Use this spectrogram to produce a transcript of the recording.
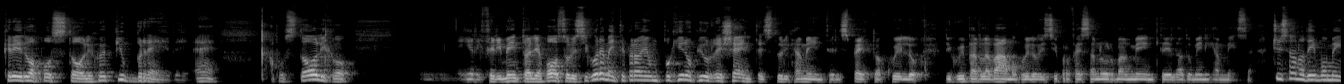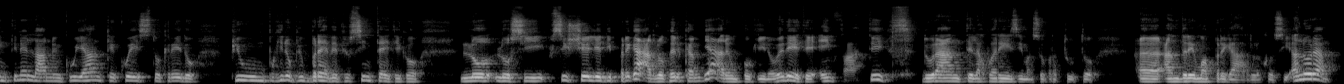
credo apostolico, è più breve. Eh? Apostolico in riferimento agli apostoli sicuramente, però è un pochino più recente storicamente rispetto a quello di cui parlavamo, quello che si professa normalmente la domenica a messa. Ci sono dei momenti nell'anno in cui anche questo, credo, più, un pochino più breve, più sintetico, lo, lo si, si, sceglie di pregarlo per cambiare un pochino, vedete? E infatti durante la Quaresima soprattutto eh, andremo a pregarlo così. Allora,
